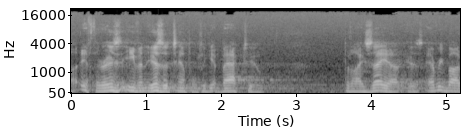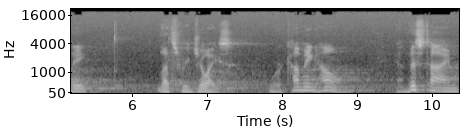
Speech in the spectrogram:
uh, if there is even is a temple to get back to. But Isaiah is everybody, let's rejoice. We're coming home. And this time,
